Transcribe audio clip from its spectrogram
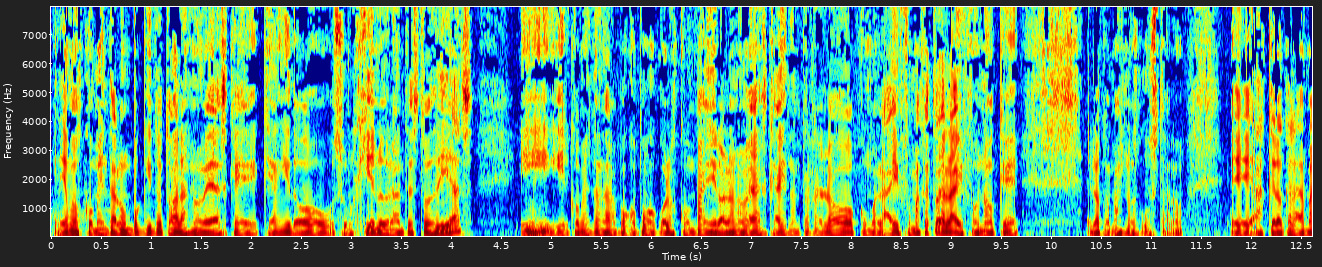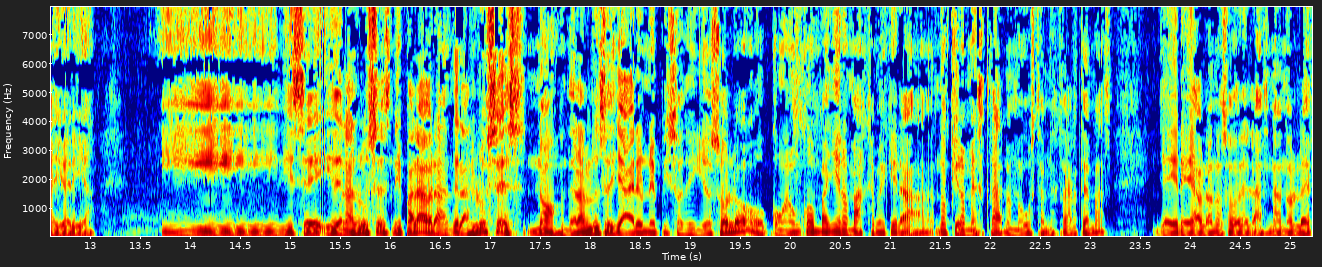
Queríamos comentar un poquito todas las novedades que, que han ido surgiendo durante estos días y ir comentando poco a poco con los compañeros las novedades que hay, tanto el reloj como el iPhone, más que todo el iPhone, ¿no? Que es lo que más nos gusta, ¿no? Eh, ah, creo que la mayoría. Y dice, ¿y de las luces ni palabra? ¿De las luces? No, de las luces ya haré un episodio yo solo o con un compañero más que me quiera, no quiero mezclar, no me gusta mezclar temas. Ya iré hablando sobre las Nano LED,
